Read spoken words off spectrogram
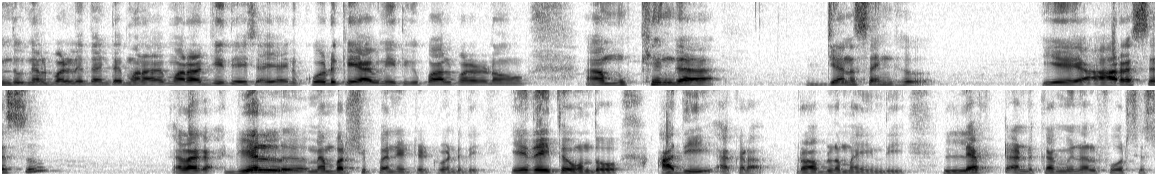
ఎందుకు నిలబడలేదంటే మన మొరార్జీ దేశాయి ఆయన కొడుకే అవినీతికి పాల్పడడం. ముఖ్యంగా జనసంఘ్ ఏ ఆర్ఎస్ఎస్ అలాగా డ్యూయల్ మెంబర్షిప్ అనేటటువంటిది ఏదైతే ఉందో అది అక్కడ ప్రాబ్లం అయింది. లెఫ్ట్ అండ్ కమ్యూనల్ ఫోర్సెస్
